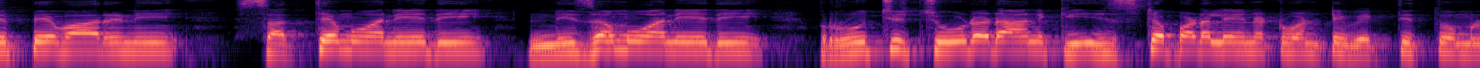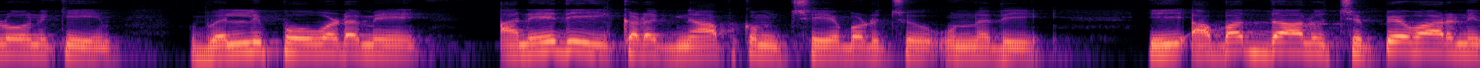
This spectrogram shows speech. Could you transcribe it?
చెప్పేవారిని సత్యము అనేది నిజము అనేది రుచి చూడడానికి ఇష్టపడలేనటువంటి వ్యక్తిత్వంలోనికి వెళ్ళిపోవడమే అనేది ఇక్కడ జ్ఞాపకం చేయబడుచు ఉన్నది. ఈ అబద్ధాలు చెప్పేవారిని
